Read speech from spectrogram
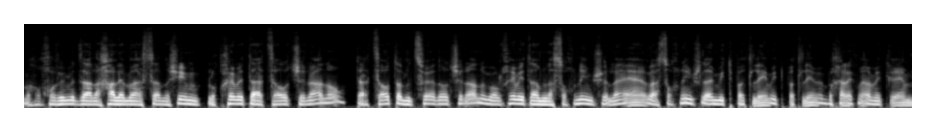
אנחנו חווים את זה הלכה למעשה, אנשים לוקחים את ההצעות שלנו, את ההצעות המצוינות שלנו, והולכים איתם לסוכנים שלהם, והסוכנים שלהם מתפתלים, מתפתלים, ובחלק מהמקרים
